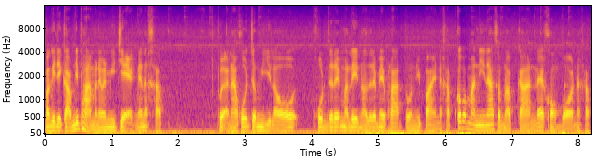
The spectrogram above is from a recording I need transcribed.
บางกิจกรรมที่ผ่านมาเนี่ยมันมีแจกเนี่ยนะครับเผื่ออนาคตจะมีแล้วคนจะได้มาเล่นเราจะได้ไม่พลาดตัวนี้ไปนะครับ ก็ประมาณนี้นะสำหรับการแลกของบอสนะครับ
